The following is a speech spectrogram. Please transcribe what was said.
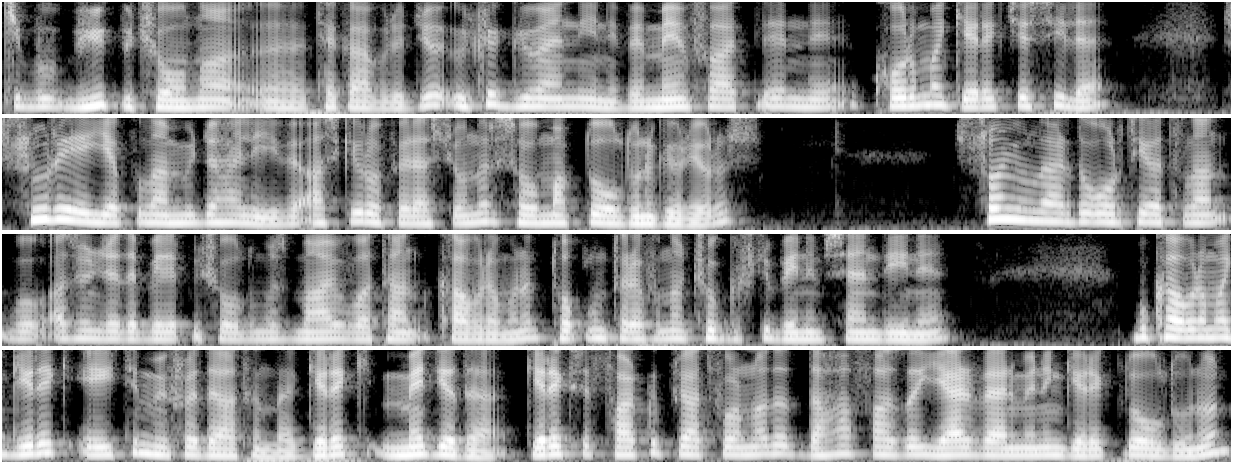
ki bu büyük bir çoğunluğa e, tekabül ediyor. Ülke güvenliğini ve menfaatlerini koruma gerekçesiyle Suriye'ye yapılan müdahaleyi ve asker operasyonları savunmakta olduğunu görüyoruz. Son yıllarda ortaya atılan bu az önce de belirtmiş olduğumuz mavi vatan kavramının toplum tarafından çok güçlü benimsendiğini, bu kavrama gerek eğitim müfredatında, gerek medyada, gerekse farklı platformlarda daha fazla yer vermenin gerekli olduğunu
